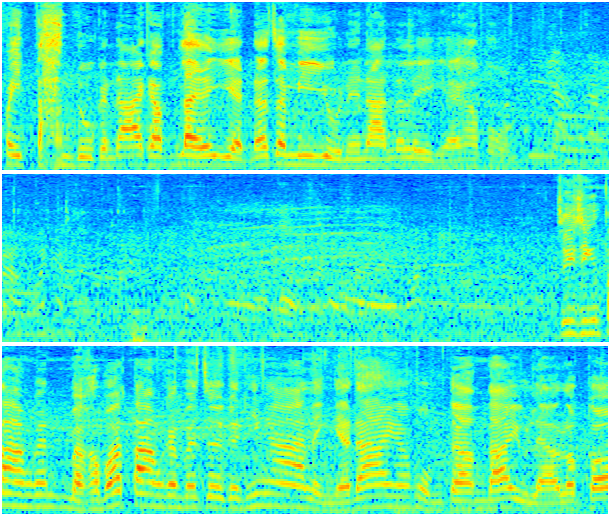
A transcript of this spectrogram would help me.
ไปตามดูกันได้ครับ รายละเอียดน่าจะมีอยู่ในนั้นอะไรอย่างเงี้ยครับผม อยากจะแบบว่าอยากจะบอกแฟนจริงๆตามกันหมายความว่าตามกันไปเจอกันที่งานอะไรอย่างเงี้ยได้ครับผมตามได้อยู่แล้ว แล้วก็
